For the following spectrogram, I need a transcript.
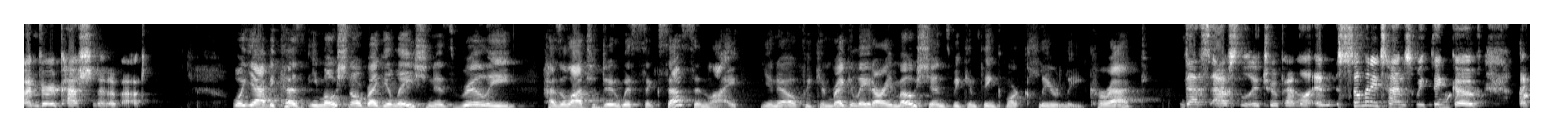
I'm very passionate about. Well, yeah, because emotional regulation is really has a lot to do with success in life. You know, if we can regulate our emotions, we can think more clearly, correct? That's absolutely true, Pamela. And so many times we think of like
